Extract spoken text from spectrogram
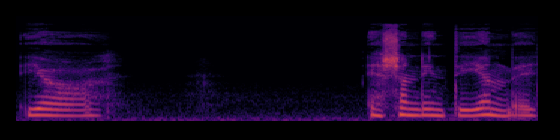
Jag... Jag kände inte igen dig.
